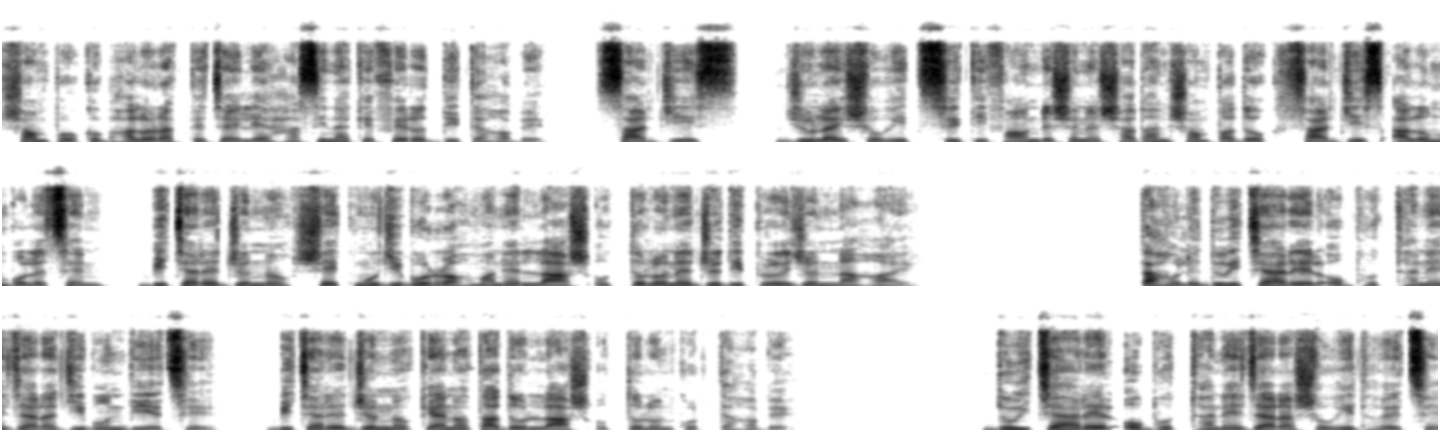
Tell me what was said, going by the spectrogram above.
সম্পর্ক ভালো রাখতে চাইলে হাসিনাকে ফেরত দিতে হবে। সার্জিস, জুলাই শহীদ স্মৃতি ফাউন্ডেশনের সাধারণ সম্পাদক সার্জিস আলম বলেছেন, বিচারের জন্য শেখ মুজিবুর রহমানের লাশ উত্তোলনের যদি প্রয়োজন না হয়। তাহলে দুই চারের অভ্যুত্থানে যারা জীবন দিয়েছে, বিচারের জন্য কেন তাদের লাশ উত্তোলন করতে হবে? দুই চারের অভ্যুত্থানে যারা শহীদ হয়েছে,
